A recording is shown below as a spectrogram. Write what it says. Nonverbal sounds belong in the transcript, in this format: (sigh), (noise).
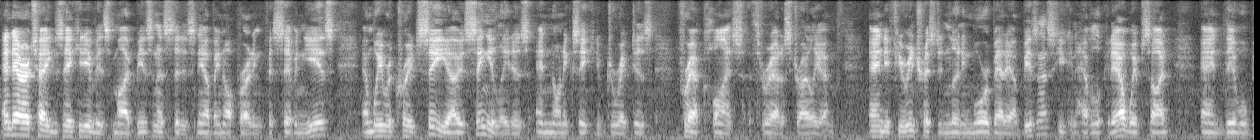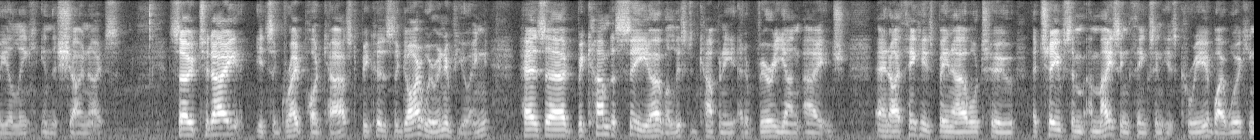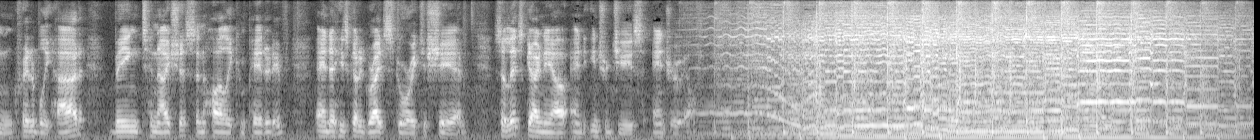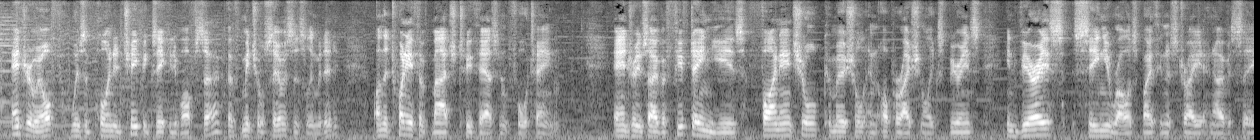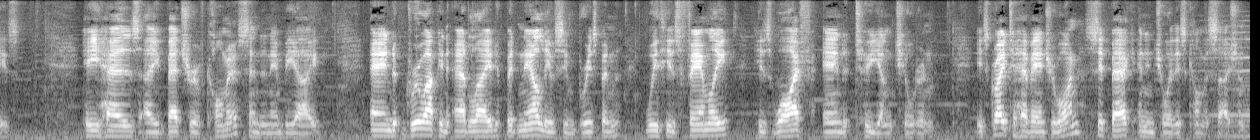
And Arete Executive is my business that has now been operating for seven years, and we recruit CEOs, senior leaders, and non executive directors for our clients throughout Australia. And if you're interested in learning more about our business, you can have a look at our website, and there will be a link in the show notes. So today it's a great podcast because the guy we're interviewing has uh, become the CEO of a listed company at a very young age. And I think he's been able to achieve some amazing things in his career by working incredibly hard, being tenacious and highly competitive. And uh, he's got a great story to share. So let's go now and introduce Andrew Elf. Andrew Elf was appointed Chief Executive Officer of Mitchell Services Limited on the 20th of March 2014. Andrew's over 15 years financial, commercial, and operational experience in various senior roles both in Australia and overseas. He has a Bachelor of Commerce and an MBA and grew up in Adelaide but now lives in Brisbane with his family, his wife, and two young children. It's great to have Andrew on. Sit back and enjoy this conversation.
